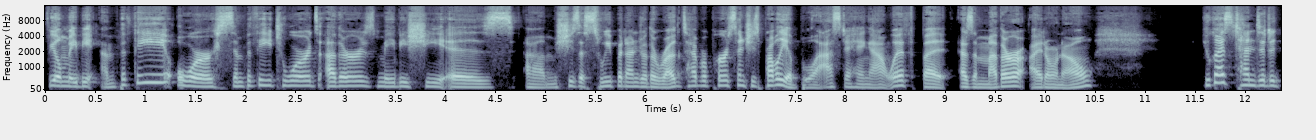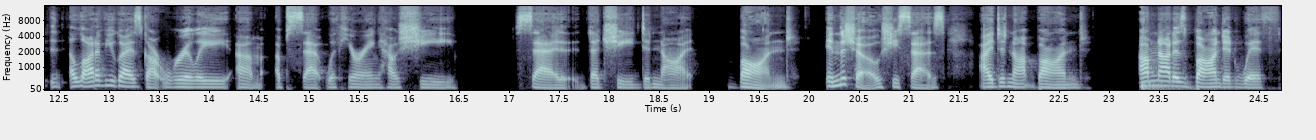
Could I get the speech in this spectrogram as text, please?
feel maybe empathy or sympathy towards others. Maybe she is, um, she's a sweep it under the rug type of person. She's probably a blast to hang out with, but as a mother, I don't know. You guys tended to, a lot of you guys got really um, upset with hearing how she said that she did not bond in the show. She says, I did not bond. I'm not as bonded with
